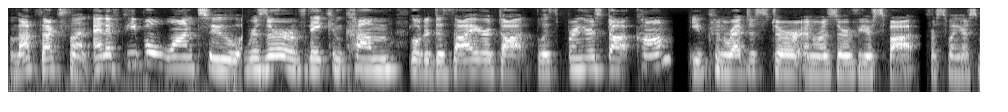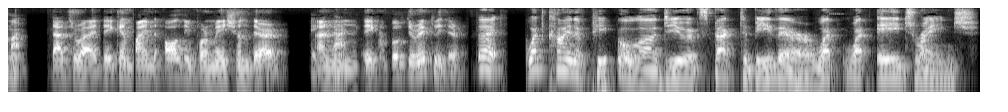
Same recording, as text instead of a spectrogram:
Well, that's excellent. And if people want to reserve, they can come go to desire.blissbringers.com. You can register and reserve your spot for Swingers Month. That's right. They can find all the information there exactly. and they can book directly there. Good. What kind of people uh, do you expect to be there? What what age range?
